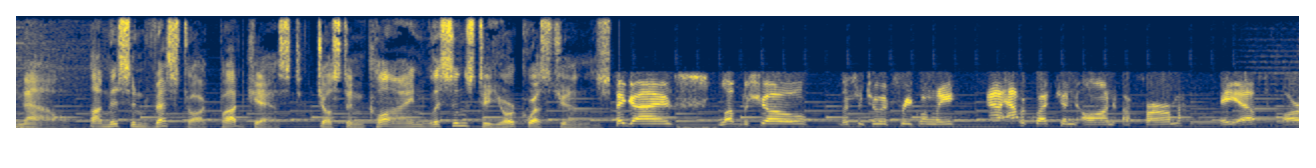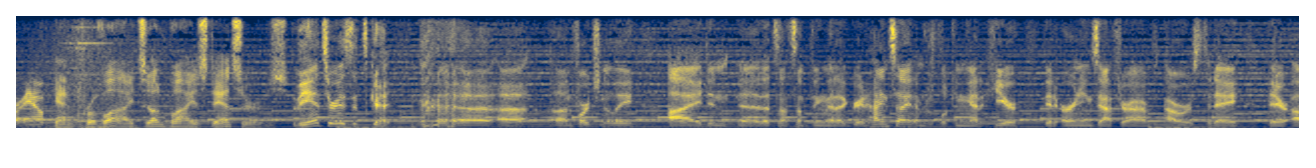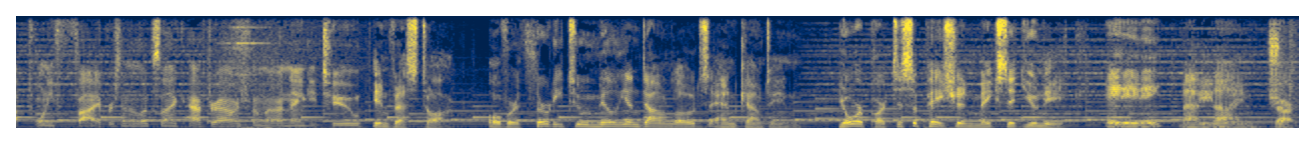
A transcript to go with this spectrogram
Now, on this Invest Talk podcast, Justin Klein listens to your questions. Hey guys, love the show, listen to it frequently. I have a question on Affirm, AFRM. And provides unbiased answers. The answer is it's good. uh, unfortunately, I didn't. Uh, that's not something that I had great hindsight. I'm just looking at it here. They had earnings after hours today. They're up 25%, it looks like, after hours from uh, 92. Invest Talk. Over 32 million downloads and counting. Your participation makes it unique. 888 99 Chart.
